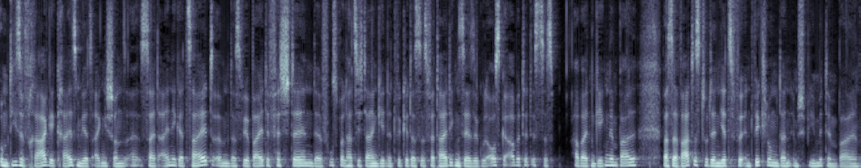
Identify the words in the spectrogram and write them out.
um diese Frage kreisen wir jetzt eigentlich schon äh, seit einiger Zeit, ähm, dass wir beide feststellen, der Fußball hat sich dahingehend entwickelt, dass das Verteidigen sehr, sehr gut ausgearbeitet ist, das Arbeiten gegen den Ball. Was erwartest du denn jetzt für Entwicklungen dann im Spiel mit dem Ball?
